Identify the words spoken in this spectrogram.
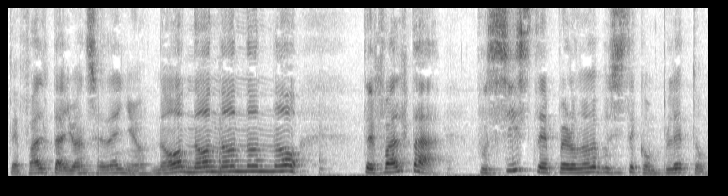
Te falta, Joan Cedeño. No, no, no, no, no. Te falta. Pusiste, pero no lo pusiste completo.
